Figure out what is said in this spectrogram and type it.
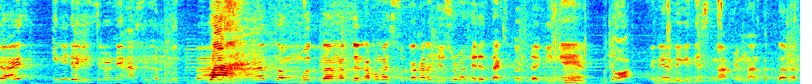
Guys, ini daging sirloinnya asli lembut banget, Wah. lembut banget dan aku masih suka karena justru masih ada tekstur dagingnya ya. Betul. Ini yang bikin dia semakin mantep banget.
